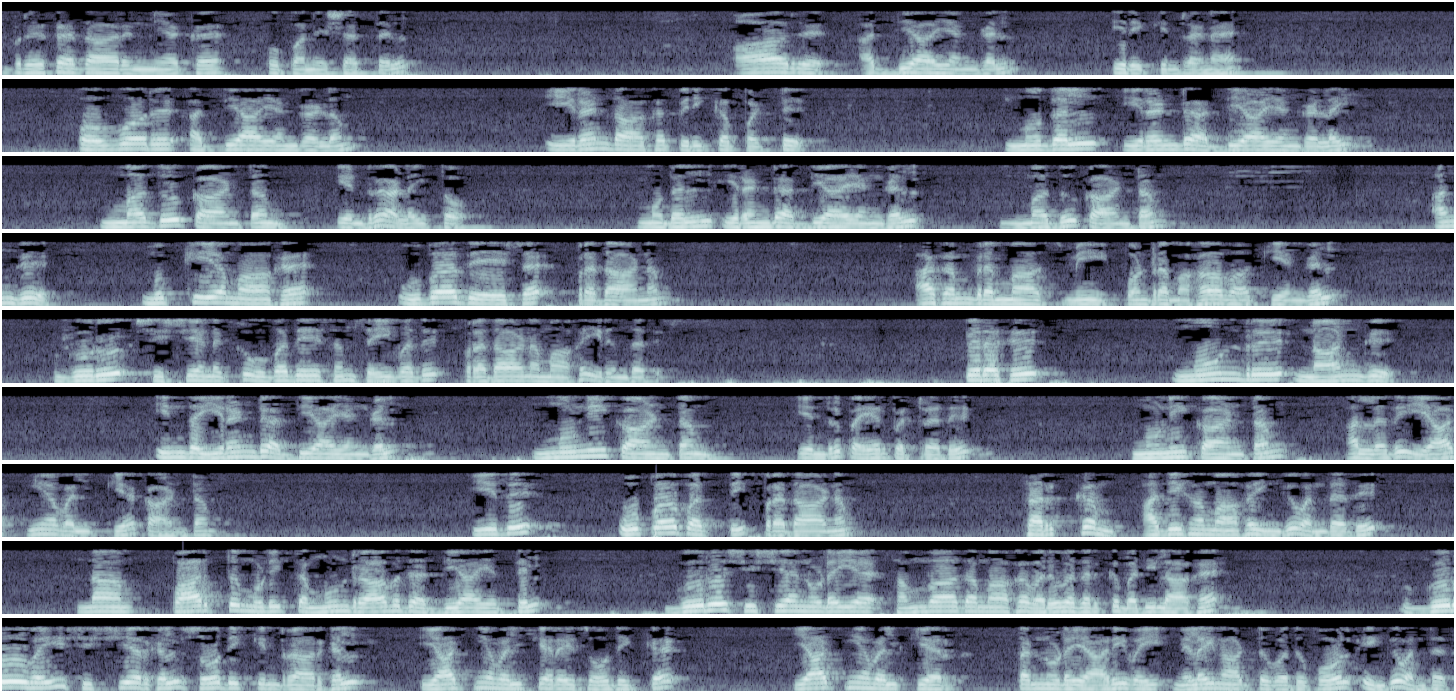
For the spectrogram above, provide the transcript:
பிருகதாரண்யக உபனிஷத்தில் ஆறு அத்தியாயங்கள் இருக்கின்றன ஒவ்வொரு அத்தியாயங்களும் இரண்டாக பிரிக்கப்பட்டு முதல் இரண்டு அத்தியாயங்களை மது காண்டம் என்று அழைத்தோம் முதல் இரண்டு அத்தியாயங்கள் மது காண்டம் அங்கு முக்கியமாக உபதேச பிரதானம். அகம் பிரம்மாஸ்மி போன்ற மகா வாக்கியங்கள் குரு சிஷ்யனுக்கு உபதேசம் செய்வது பிரதானமாக இருந்தது. பிறகு மூன்று நான்கு இந்த இரண்டு அத்தியாயங்கள் முனிகாண்டம் என்று பெயர் பெற்றது. முனிகாண்டம் அல்லது யாக்ஞவல்கிய காண்டம். இது உபபத்தி பிரதானம். தர்க்கம் அதிகமாக இங்கு வந்தது. நாம் பார்த்து முடித்த மூன்றாவது அத்தியாயத்தில் குரு சிஷ்யனுடைய சம்வாதமாக வருவதற்கு பதிலாக குருவை சிஷ்யர்கள் சோதிக்கின்றார்கள். யாஜ்ஞவல்யரை சோதிக்க யாஜ்ஞவல்யர் தன்னுடைய அறிவை நிலைநாட்டுவது போல் இங்கு வந்தது.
